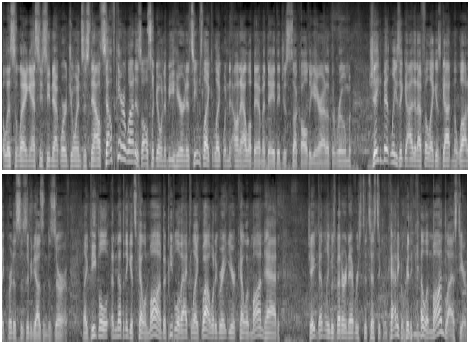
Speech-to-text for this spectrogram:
Alyssa Lang, SEC Network, joins us now. South Carolina is also going to be here, and it seems like like when on Alabama Day they just suck all the air out of the room. Jake Bentley's a guy that I feel like has gotten a lot of criticism he doesn't deserve. Like people, nothing against Kellen Mond, but people have acted like, "Wow, what a great year Kellen Mond had." Jake Bentley was better in every statistical category than Kellen Mond last year.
